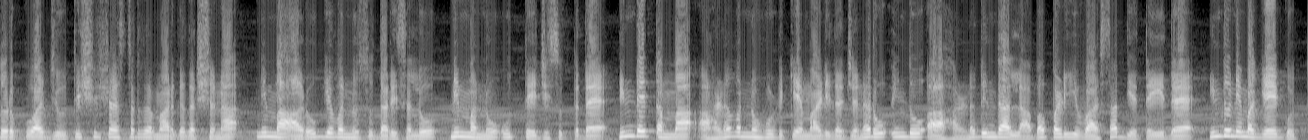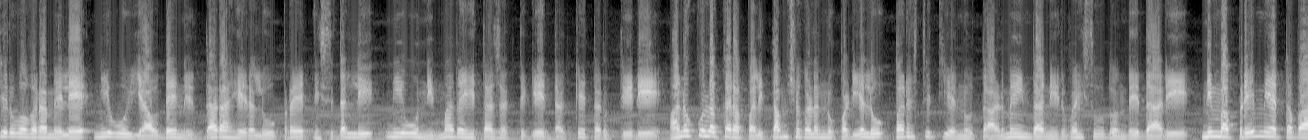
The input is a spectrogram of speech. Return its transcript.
ದೊರಕುವ ಜ್ಯೋತಿಷ್ಯ ಶಾಸ್ತ್ರದ ಮಾರ್ಗದರ್ಶನ ನಿಮ್ಮ ಆರೋಗ್ಯವನ್ನು ಸುಧಾರಿಸಲು ನಿಮ್ಮನ್ನು ಉತ್ತೇಜಿಸುತ್ತದೆ. ಹಿಂದೆ ತಮ್ಮ ಹಣವನ್ನು ಹೂಡಿಕೆ ಮಾಡಿದ ಜನರು ಇಂದು ಆ ಹಣದಿಂದ ಲಾಭ ಪಡೆಯುವ ಸಾಧ್ಯತೆ ಇದೆ. ಇಂದು ನಿಮಗೆ ಗೊತ್ತಿರುವವರ ಮೇಲೆ ನೀವು ಯಾವುದೇ ನಿರ್ಧಾರ ಹೇರಲು ಪ್ರಯತ್ನಿಸಿದಲ್ಲಿ ನೀವು ನಿಮ್ಮದೇ ಹಿತಾಸಕ್ತಿಗೆ ಧಕ್ಕೆ ತರುತ್ತೀರಿ. ಅನುಕೂಲಕರ ಫಲಿತಾಂಶಗಳನ್ನು ಪಡೆಯಲು ಪರಿಸ್ಥಿತಿಯನ್ನು ತಾಳ್ಮೆಯಿಂದ ನಿರ್ವಹಿಸುವುದೊಂದೇ ದಾರಿ. ನಿಮ್ಮ ಪ್ರೇಮಿ ಅಥವಾ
